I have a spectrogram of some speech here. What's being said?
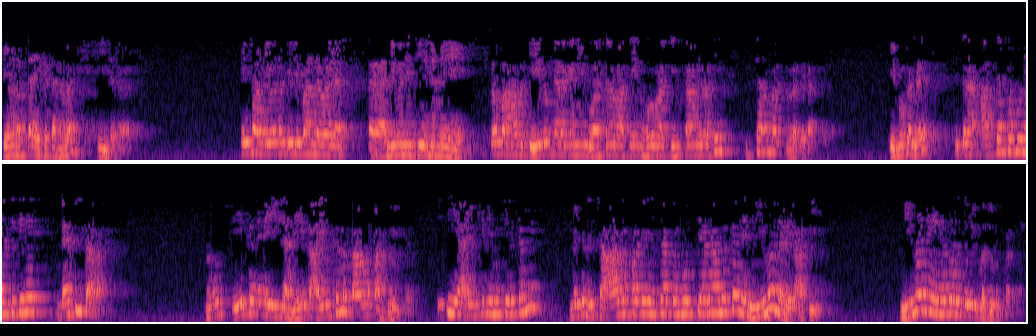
එහෙම නැත්නම් ඒක තමයි ඉඳලා. ඒ සංයෝන පිළිබඳව නිවනේ තියෙන මේ ස්වභාව තේරුම් අරගැනීම වචන වශයෙන් හෝ චින්තාන වශයෙන් ඉතාමත් වැදගත්. ඒ මොකද විතර අත්දකපු නැති කෙනෙක් නැති තරම්. නමුත් ඒක නෙවෙයි ඉල්ලන්නේ. ඒක අයින් කරලා තාම මොකද්ද ඒක. ඉතින් අයින් කිරීම කියන්නේ මෙතන ඡාගපඩේ නිසා ගමුත්‍ය අනාගත කියන්නේ නිවන වෙලා තියෙන්නේ. නිවන එනකොට දුරිම දුරු කරනවා.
